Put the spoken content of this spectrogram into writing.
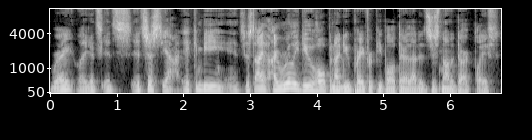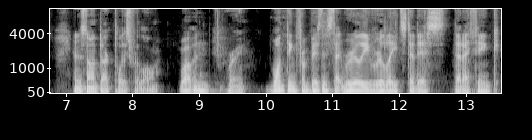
Right? Like it's it's it's just yeah, it can be it's just I I really do hope and I do pray for people out there that it's just not a dark place and it's not a dark place for long. Well, and Right. one thing from business that really relates to this that I think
